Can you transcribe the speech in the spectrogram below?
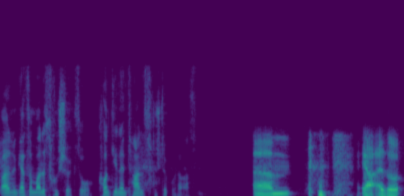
war ein ganz normales Frühstück, so kontinentales Frühstück oder was? Ähm, ja, also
